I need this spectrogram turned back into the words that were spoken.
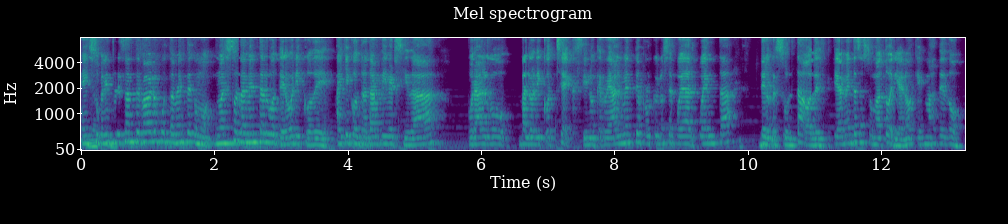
Es súper interesante, Pablo, justamente como no es solamente algo teórico de hay que contratar diversidad por algo valórico check, sino que realmente porque uno se puede dar cuenta del resultado, de efectivamente esa sumatoria, ¿no? que es más de dos.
